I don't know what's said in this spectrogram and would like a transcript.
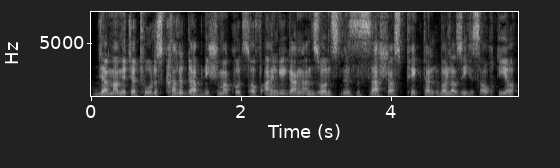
Der Mann mit der Todeskralle. Da bin ich schon mal kurz drauf eingegangen. Ansonsten ist es Saschas Pick. Dann überlasse ich es auch dir.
